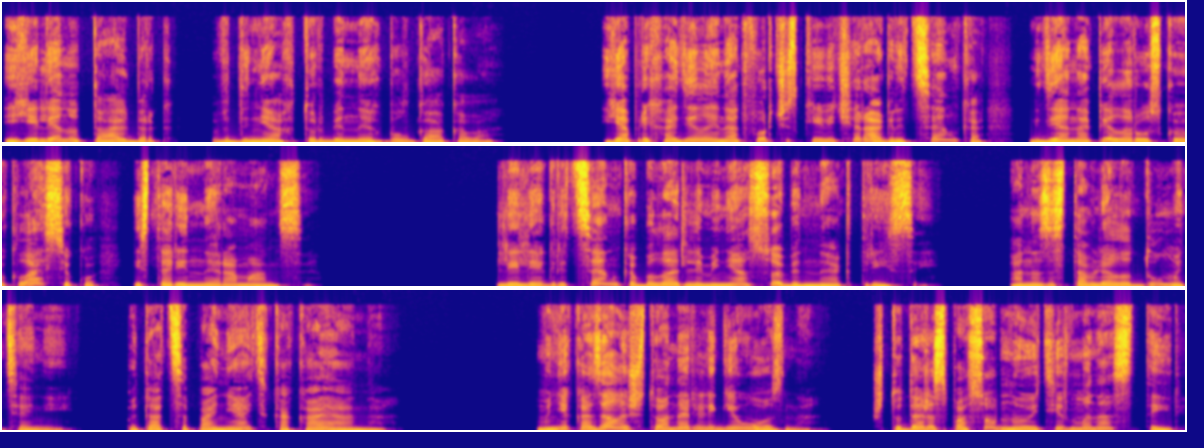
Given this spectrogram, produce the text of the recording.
и Елену Тальберг в «Днях Турбинных» Булгакова. Я приходила и на творческие вечера Гриценко, где она пела русскую классику и старинные романсы. Лилия Гриценко была для меня особенной актрисой. Она заставляла думать о ней, пытаться понять, какая она. Мне казалось, что она религиозна, что даже способна уйти в монастырь,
